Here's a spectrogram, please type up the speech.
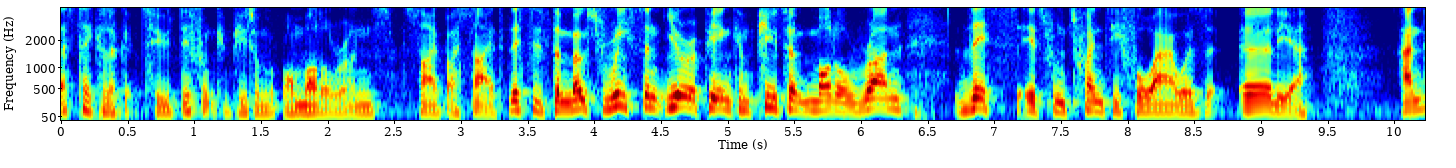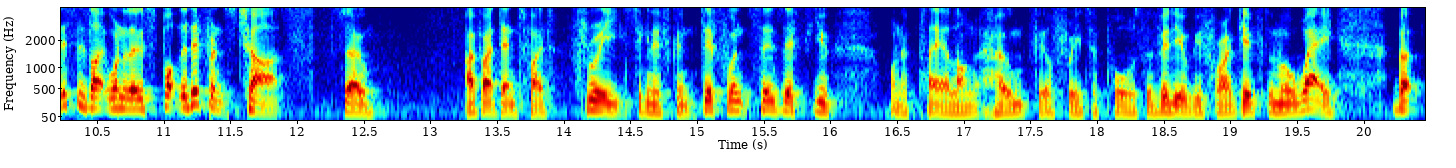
Let's take a look at two different computer model runs side by side. This is the most recent European computer model run. This is from 24 hours earlier. And this is like one of those spot the difference charts. So I've identified three significant differences. If you want to play along at home, feel free to pause the video before I give them away. But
